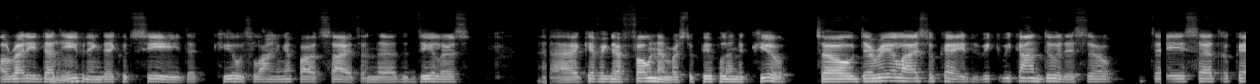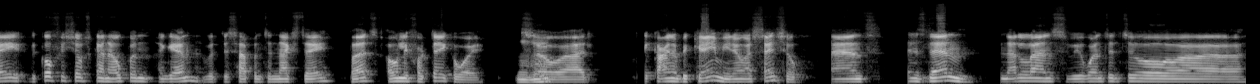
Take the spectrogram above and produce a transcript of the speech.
already that mm-hmm. evening, they could see the queues lining up outside and the, the dealers uh, giving their phone numbers to people in the queue. So they realized, okay, we, we can't do this. So they said, okay, the coffee shops can open again, but this happened the next day, but only for takeaway. Mm-hmm. So uh, it kind of became, you know, essential. And since then, Netherlands, we went into uh,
